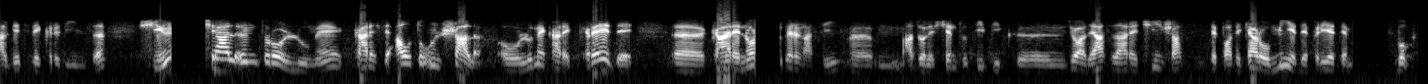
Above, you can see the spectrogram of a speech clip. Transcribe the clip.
al vieții de credință și în special într-o lume care se auto-înșală, o lume care crede că are norme de relații. Adolescentul tipic în ziua de astăzi are 5, 6, poate chiar 1000 de prieteni Facebook,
